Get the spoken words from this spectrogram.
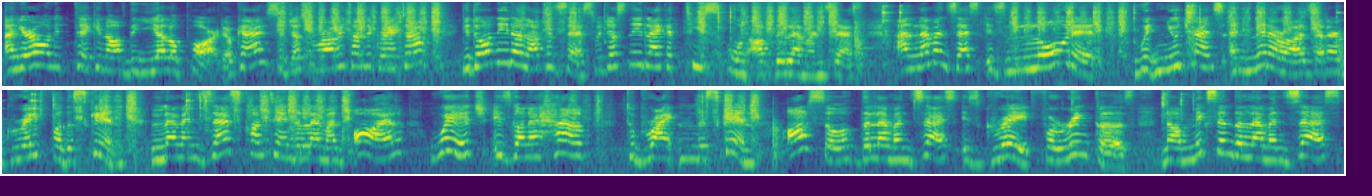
And you're only taking off the yellow part okay? So just rub it on the grater. You don't need a lot of zest. We just need like a teaspoon of the lemon zest. And lemon zest is loaded with nutrients and minerals that are great for the skin lemon zest contains the lemon oil which is gonna help to brighten the skin. Also, the lemon zest is great for wrinkles. Now, mixing the lemon zest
